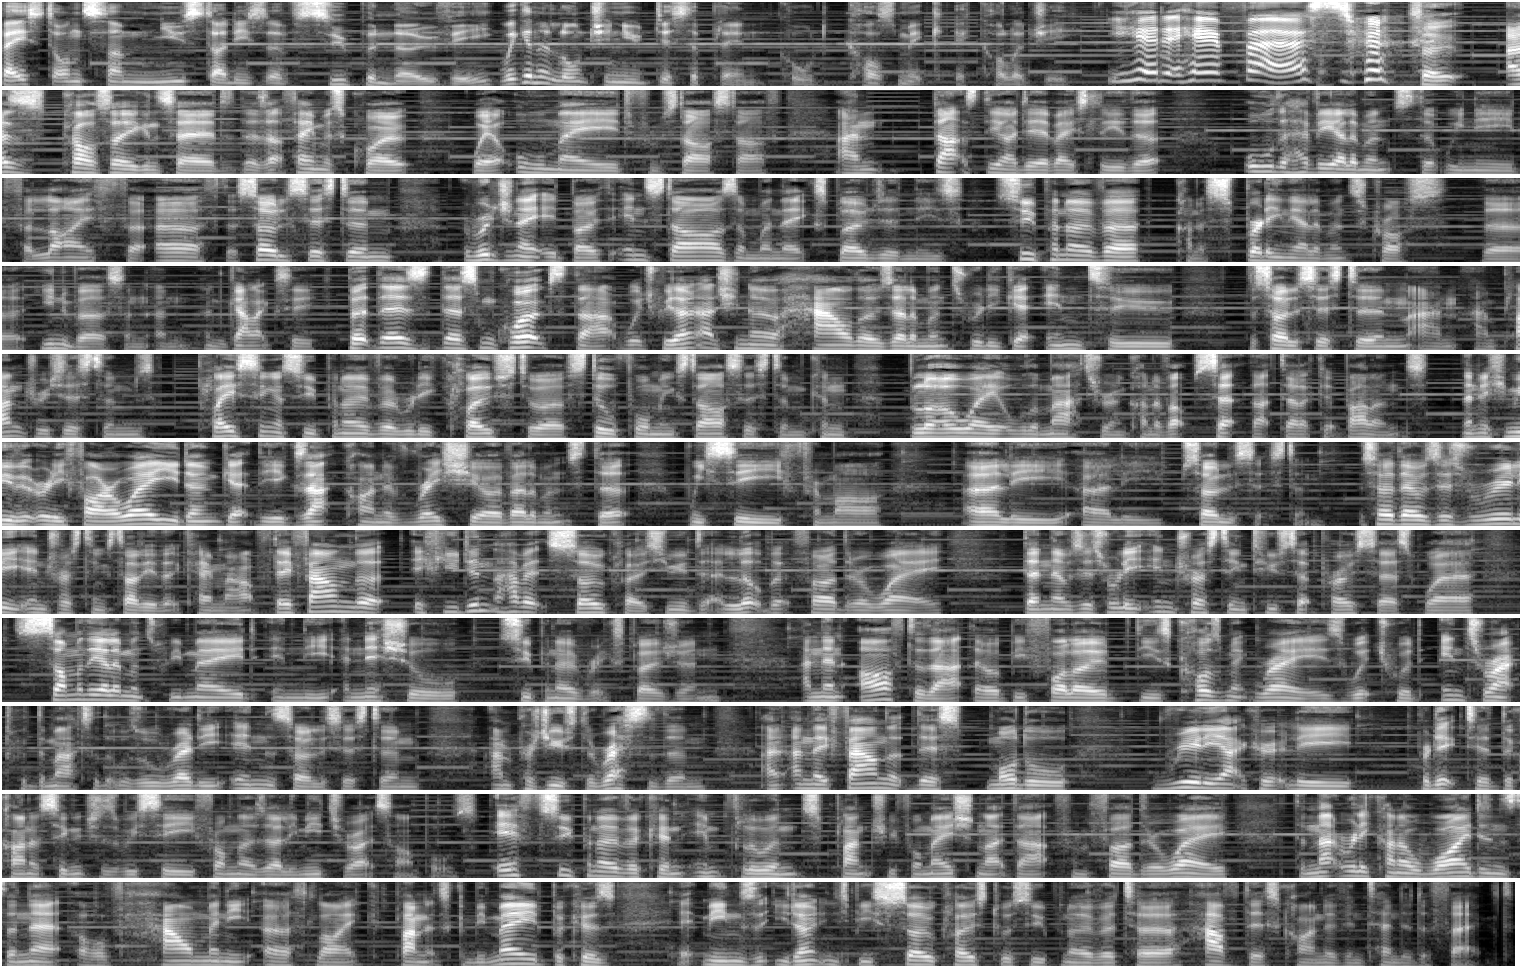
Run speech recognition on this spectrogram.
Based on some new studies of supernovae, we're going to launch a new discipline called cosmic ecology. You heard it here first. So, as Carl Sagan said, there's that famous quote, we're all made from star stuff. And that's the idea basically that all the heavy elements that we need for life, for Earth, the solar system, originated both in stars and when they exploded in these supernova, kind of spreading the elements across the universe and, and, and galaxy. But there's there's some quirks to that which we don't actually know how those elements really get into the solar system and, and planetary systems. Placing a supernova really close to a still forming star system can blow away all the matter and kind of upset that delicate balance. Then if you move it really far away, you don't get the exact kind of ratio of elements that we see from our early early solar system. So there was this really interesting study that came out. They found that if you didn't have it so close, you moved it a little bit further away, then there was this really interesting two-step process where some of the elements we made in the initial supernova explosion and then after that there would be followed these cosmic rays which would interact with the matter that was already in the solar system and produce the rest of them. And, and they found that this model really accurately predicted the kind of signatures we see from those early meteorite samples. If supernova can influence planetary formation like that from further away, then that really kind of widens the net of how many Earth like planets can be made because it means that you don't need to be so close to a supernova to have this kind of intended effect.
